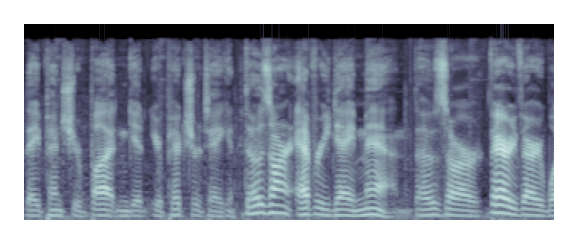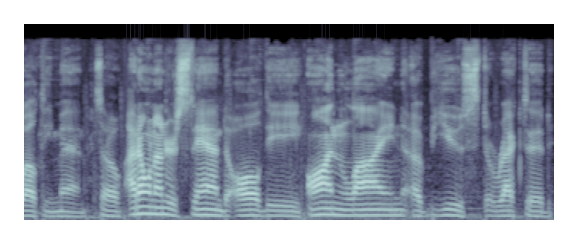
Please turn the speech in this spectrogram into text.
they pinch your butt and get your picture taken. Those aren't everyday men. Those are very very wealthy men. So, I don't understand all the online abuse directed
